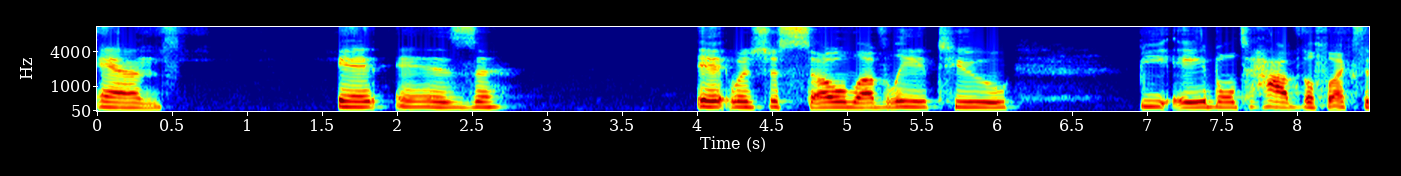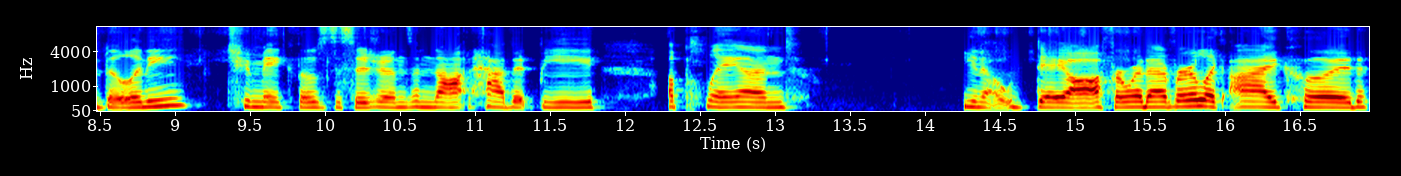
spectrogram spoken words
And it is, it was just so lovely to be able to have the flexibility to make those decisions and not have it be a planned you know day off or whatever like i could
